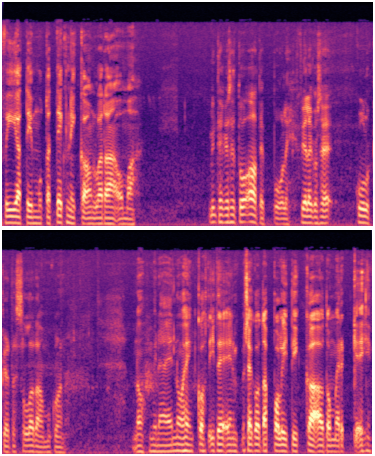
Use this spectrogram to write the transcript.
Fiatin, mutta tekniikka on Ladan oma. Mitenkä se tuo aatepuoli? Vieläkö se kulkee tässä Ladan mukana? No minä en noihin kohta itse en sekoita politiikkaa automerkkeihin.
